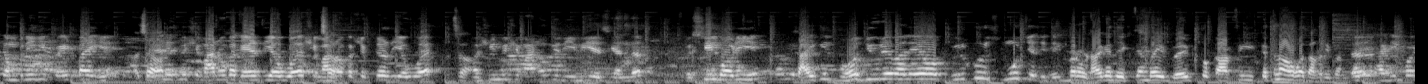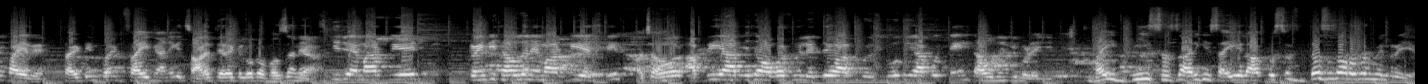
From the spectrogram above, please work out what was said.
कंपनी की फेट बाइक है अच्छा। इसमें शिमानो का गैस दिया हुआ है शिमानो अच्छा। का शिफ्टर दिया हुआ है अच्छा। मशीन में शिमानो की दी हुई है इसके अंदर स्टील बॉडी है। साइकिल बहुत ड्यूरेबल है और बिल्कुल स्मूथ चलती थी। एक बार उठा के देखते हैं भाई वेट तो काफ़ी कितना होगा तकरीबन? थर्टीन पॉइंट फाइव है। थर्टीन पॉइंट फाइव यानी कि साढ़े तेरह किलो का वज़न है। इसकी जो एमआरपी है ट्वेंटी थाउज़ेंड एमआरपी है इसकी। अच्छा। और अभी आप जैसे ऑफर्स में लेते हो आपको इसको तो आपको टेन थाउज़ेंड की पड़ेगी। भाई बीस हज़ार की साइकिल आपको सिर्फ़ दस हज़ार रुपए मिल रही है।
